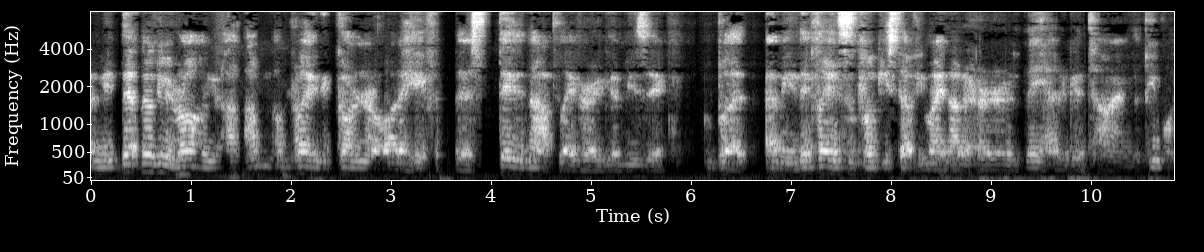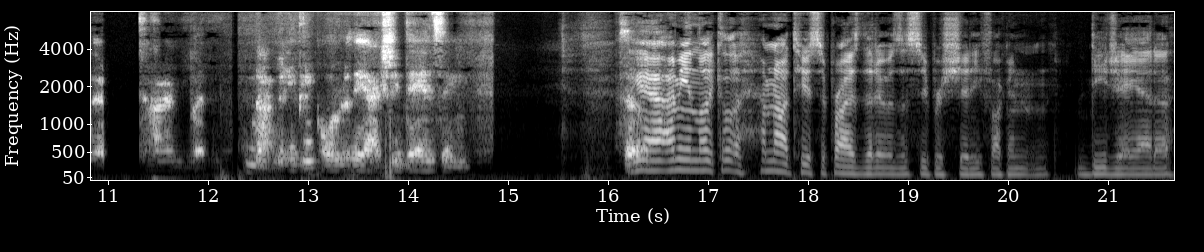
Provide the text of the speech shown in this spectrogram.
I mean, that, don't get me wrong. I, I'm I'm probably gonna garner a lot of hate for this. They did not play very good music, but I mean, they played some funky stuff you might not have heard. They had a good time. The people there had a good time, but not many people were really actually dancing. So. Yeah, I mean, like, I'm not too surprised that it was a super shitty fucking DJ at a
